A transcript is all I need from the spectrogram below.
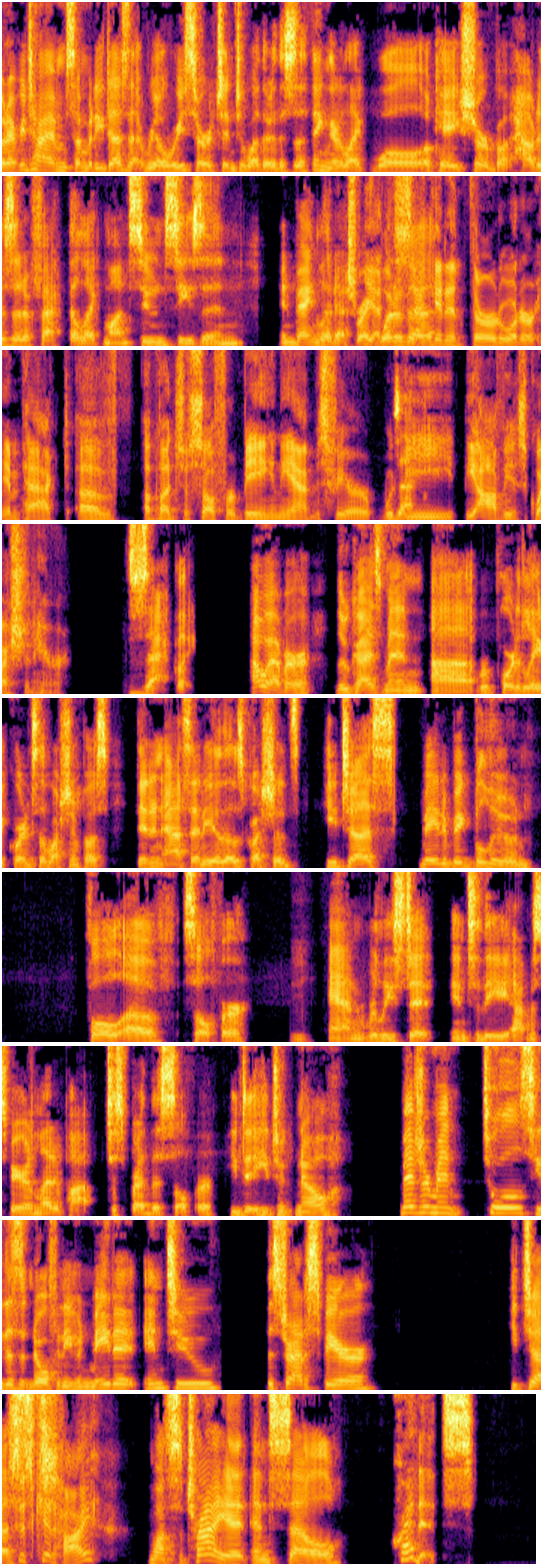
But every time somebody does that real research into whether this is a thing, they're like, well, okay, sure, but how does it affect the like monsoon season in Bangladesh, right? yeah, what the are the second and third order impact of a bunch of sulfur being in the atmosphere would Exactly. be the obvious question here Exactly. However, Luke Iseman, uh, reportedly, according to the Washington Post, didn't ask any of those questions. He just made a big balloon full of sulfur Mm. and released it into the atmosphere and let it pop to spread this sulfur. He did. He took no measurement tools. He doesn't know if it even made it into the stratosphere. He just is this kid high wants to try it and sell credits,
